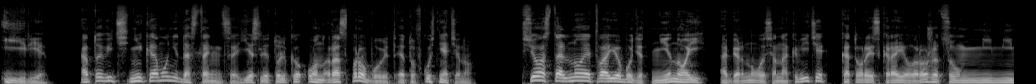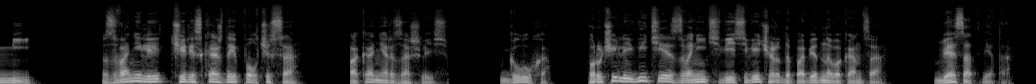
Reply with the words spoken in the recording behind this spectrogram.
Ире. А то ведь никому не достанется, если только он распробует эту вкуснятину. «Все остальное твое будет не ной», — обернулась она к Вите, который скроил рожицу ми-ми-ми. Звонили через каждые полчаса, пока не разошлись. Глухо. Поручили Вите звонить весь вечер до победного конца. Без ответа.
